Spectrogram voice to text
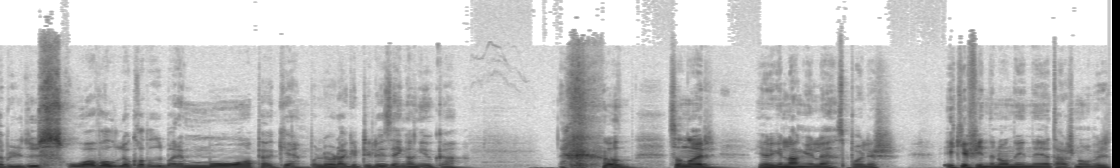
da blir du så voldelig og kåt at du bare må pøke på lørdager, tydeligvis, en gang i uka. Så når Jørgen Lange, eller spoilers, ikke finner noen inn i etasjen over,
